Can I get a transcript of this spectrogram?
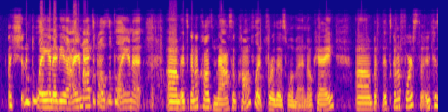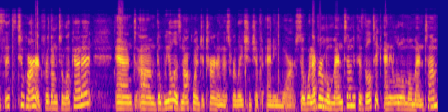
I shouldn't play in it either. I am not supposed to play in it. Um, it's going to cause massive conflict for this woman, okay? Um, but it's going to force them because it's too hard for them to look at it. And um, the wheel is not going to turn in this relationship anymore. So, whatever momentum, because they'll take any little momentum,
